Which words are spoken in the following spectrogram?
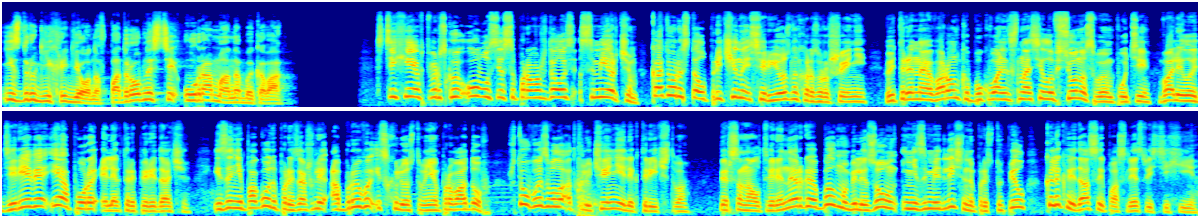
из других регионов. Подробности у Романа Быкова. Стихия в Тверской области сопровождалась смерчем, который стал причиной серьезных разрушений. Ветряная воронка буквально сносила все на своем пути. Валила деревья и опоры электропередачи. Из-за непогоды произошли обрывы и схлестывания проводов, что вызвало отключение электричества. Персонал Тверенерго был мобилизован и незамедлительно приступил к ликвидации последствий стихии.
